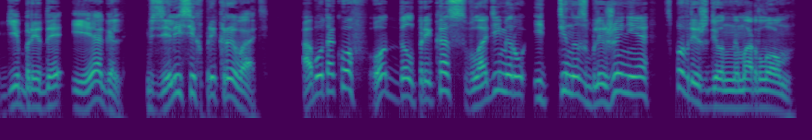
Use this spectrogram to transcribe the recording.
Гибриде и Эголь взялись их прикрывать. А Бутаков отдал приказ Владимиру идти на сближение с поврежденным орлом.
